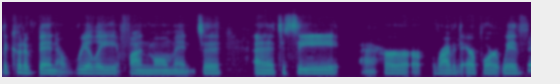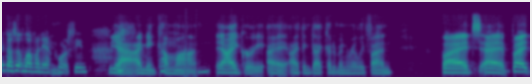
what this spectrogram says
that could have been a really fun moment to uh, to see uh, her arrive at the airport with Who doesn't love an Mm. airport scene? yeah i mean come on yeah i agree i i think that could have been really fun but uh but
